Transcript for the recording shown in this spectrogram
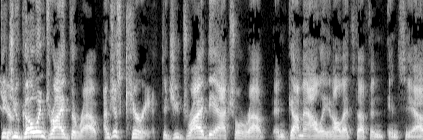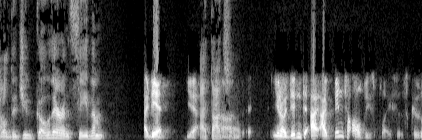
Did Sure. you go and drive the route? I'm just curious. Did you drive the actual route and Gum Alley and all that stuff in, in Seattle? Did you go there and see them? I did, yeah. I thought so. Um, you know, didn't I, I've been to all these places because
